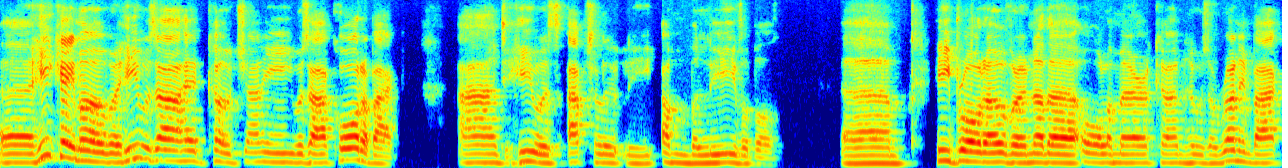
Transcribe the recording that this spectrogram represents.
Uh, he came over, he was our head coach, and he was our quarterback, and he was absolutely unbelievable. Um, he brought over another All American who was a running back,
